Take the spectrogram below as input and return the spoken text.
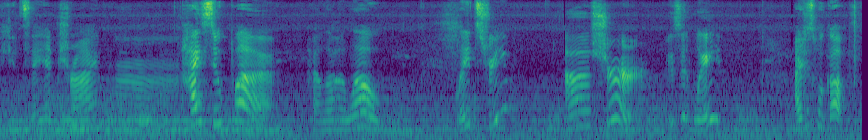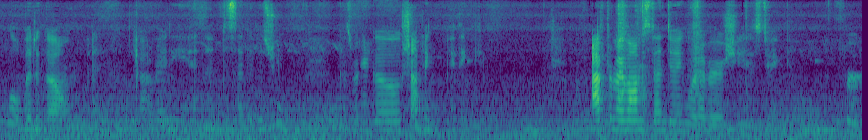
You can say it, try. Hmm. Hi, Supa! Hello, hello. Late stream? Uh, sure. Is it late? I just woke up a little bit ago and got ready and then decided to stream. Because we're gonna go shopping, I think. After my mom's done doing whatever she's doing. For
